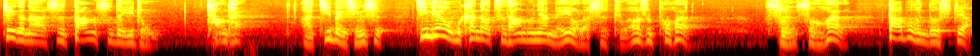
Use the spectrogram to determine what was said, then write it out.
这个呢是当时的一种常态，啊基本形式。今天我们看到祠堂中间没有了，是主要是破坏了、损损坏了，大部分都是这样。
